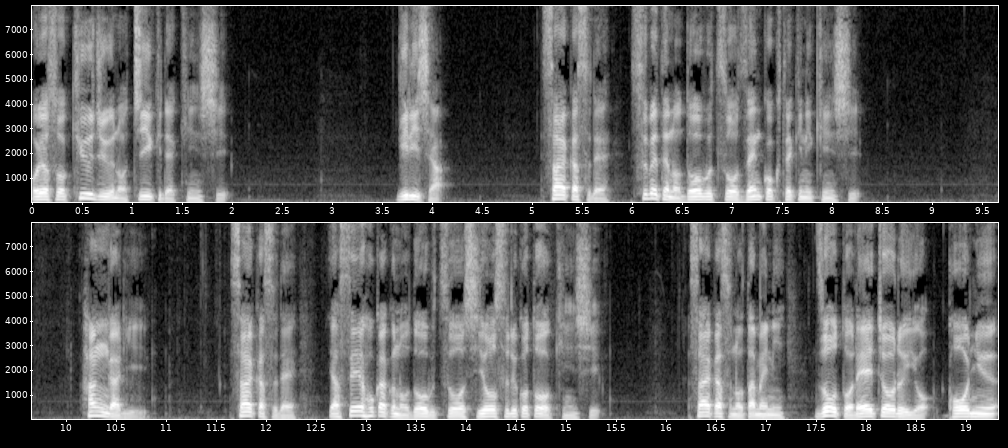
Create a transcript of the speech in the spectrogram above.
およそ90の地域で禁止。ギリシャ、サーカスで全ての動物を全国的に禁止。ハンガリー、サーカスで野生捕獲の動物を使用することを禁止。サーカスのために象と霊長類を購入、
